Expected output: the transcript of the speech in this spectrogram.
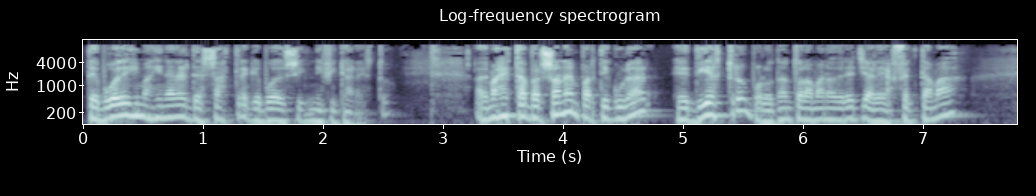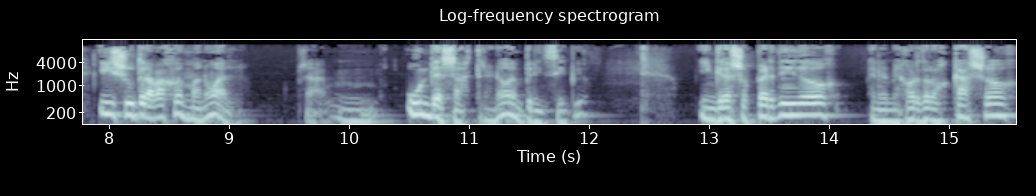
te puedes imaginar el desastre que puede significar esto. Además, esta persona en particular es diestro, por lo tanto la mano derecha le afecta más y su trabajo es manual. O sea, mm, un desastre, ¿no? En principio. Ingresos perdidos, en el mejor de los casos,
